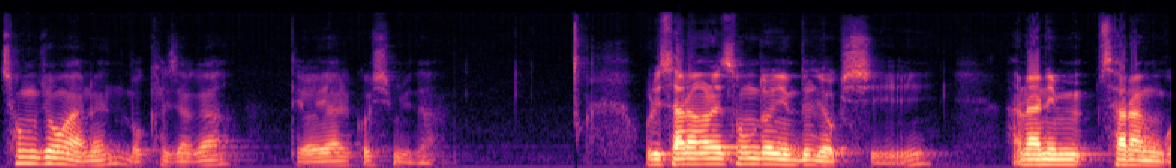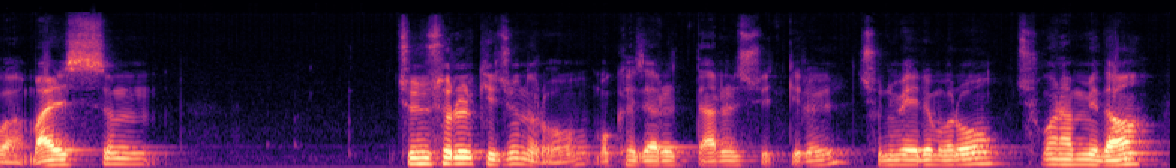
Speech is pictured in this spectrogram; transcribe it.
청종하는 목회자가 되어야 할 것입니다. 우리 사랑하는 성도님들 역시 하나님 사랑과 말씀 준수를 기준으로 목회자를 따를 수 있기를 주님의 이름으로 축원합니다.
